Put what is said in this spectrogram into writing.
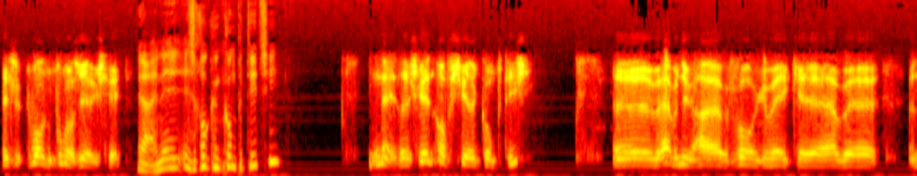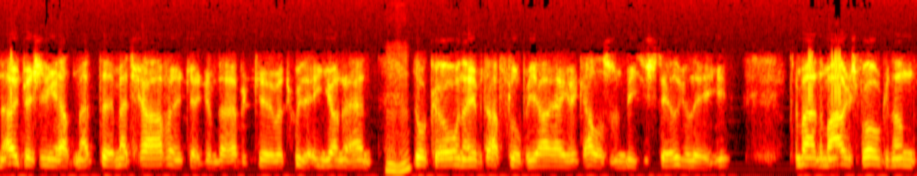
is het gewoon voetbal zeer geschikt. Ja, en is er ook een competitie? Nee, er is geen officiële competitie. Uh, we hebben nu uh, vorige week uh, hebben we een uitwisseling gehad met, met Graven. Kijk, en daar heb ik wat goede ingangen. En mm -hmm. door corona heeft het afgelopen jaar eigenlijk alles een beetje stilgelegen. Maar normaal gesproken dan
